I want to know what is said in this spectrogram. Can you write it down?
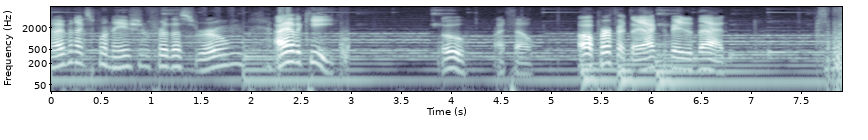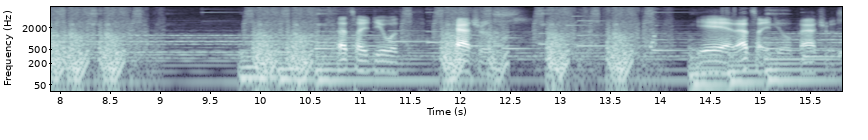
I have an explanation for this room? I have a key. Oh, I fell. Oh, perfect. I activated that. That's how you deal with Patras. Yeah, that's how you deal with Patras.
